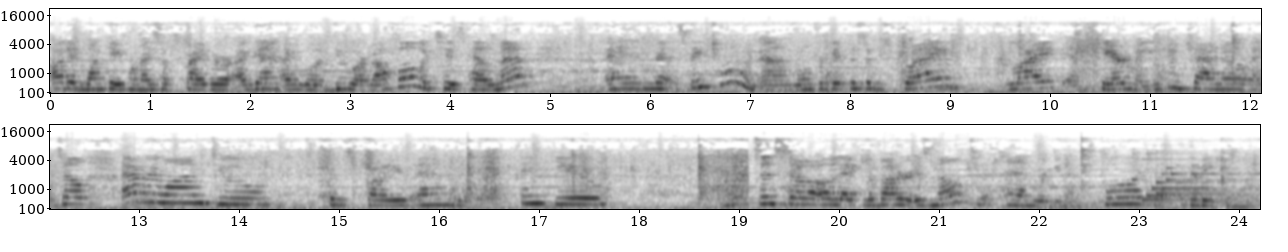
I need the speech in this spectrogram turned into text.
added 1k for my subscriber, again, I will do a raffle, which is helmet. And stay tuned. And don't forget to subscribe, like, and share my YouTube channel. And tell everyone to subscribe and like. Thank you. Since the uh, like the butter is melt, and we're gonna put the, the bacon.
